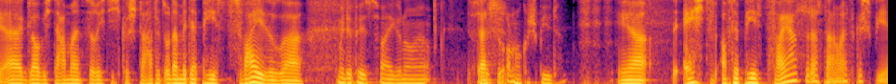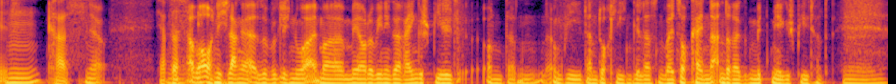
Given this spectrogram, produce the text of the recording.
äh, glaube ich, damals so richtig gestartet oder mit der PS2 sogar. Mit der PS2, genau, ja. Das, das hast du auch noch gespielt. Ja, echt? Auf der PS2 hast du das damals gespielt? Mhm. Krass. Ja. Ich habe das aber auch nicht lange, also wirklich nur einmal mehr oder weniger reingespielt und dann irgendwie dann doch liegen gelassen, weil es auch kein anderer mit mir gespielt hat. Mhm.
